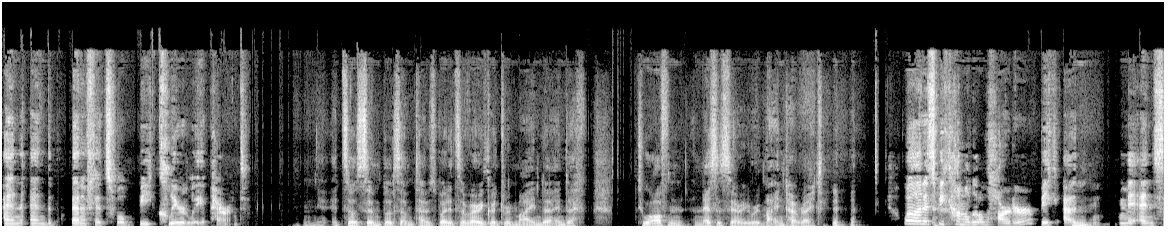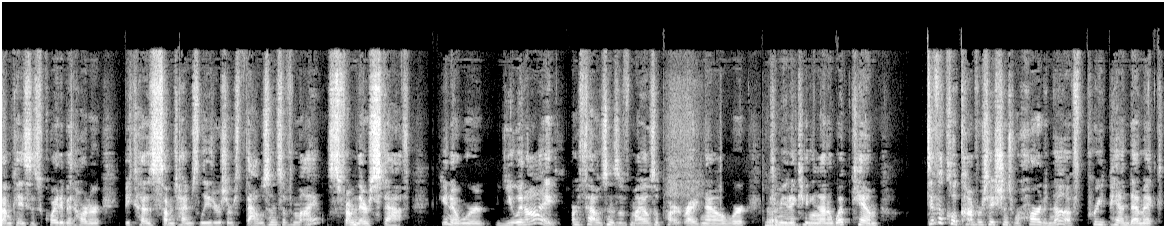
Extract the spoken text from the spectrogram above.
and, and the benefits will be clearly apparent. Mm, yeah, it's so simple sometimes, but it's a very good reminder and a too often necessary reminder, right? well, and it's become a little harder, be- uh, mm. in some cases, quite a bit harder because sometimes leaders are thousands of miles from their staff. You know, where you and I are thousands of miles apart right now. We're right. communicating on a webcam. Difficult conversations were hard enough pre pandemic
